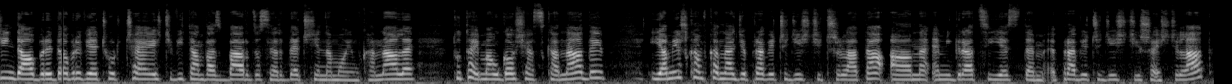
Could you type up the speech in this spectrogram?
Dzień dobry, dobry wieczór, cześć. Witam Was bardzo serdecznie na moim kanale. Tutaj Małgosia z Kanady. Ja mieszkam w Kanadzie prawie 33 lata, a na emigracji jestem prawie 36 lat.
